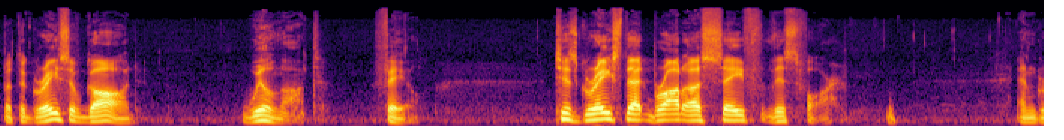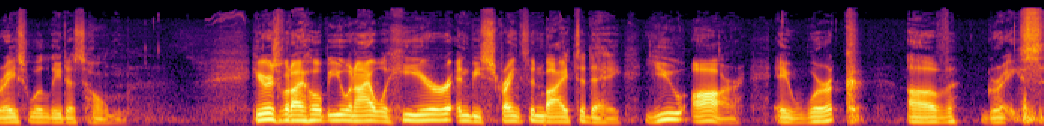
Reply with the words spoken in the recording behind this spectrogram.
But the grace of God will not fail. Tis grace that brought us safe this far, and grace will lead us home. Here's what I hope you and I will hear and be strengthened by today you are a work of grace.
